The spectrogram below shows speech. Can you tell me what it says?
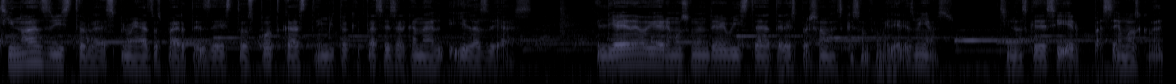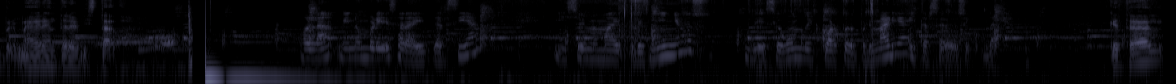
si no has visto las primeras dos partes de estos podcasts, te invito a que pases al canal y las veas. El día de hoy haremos una entrevista a tres personas que son familiares míos. Sin más que decir, pasemos con el primer entrevistado. Hola, mi nombre es Araid García y soy mamá de tres niños de segundo y cuarto de primaria y tercero de secundaria. ¿Qué tal?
